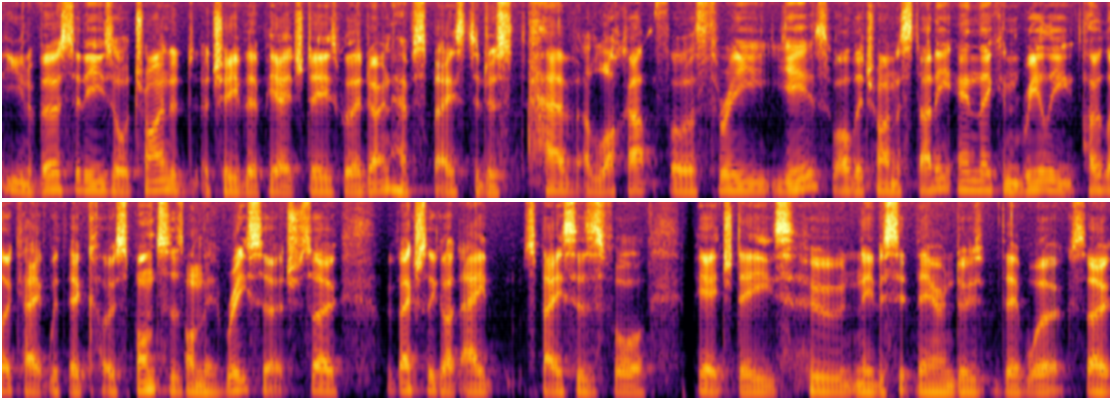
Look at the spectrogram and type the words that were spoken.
universities or trying to achieve their PhDs where they don't have space to just have a lockup for three years while they're trying to study and they can really co-locate with their co-sponsors on their research. So we've actually got eight spaces for PhDs who need to sit there and do their work. So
